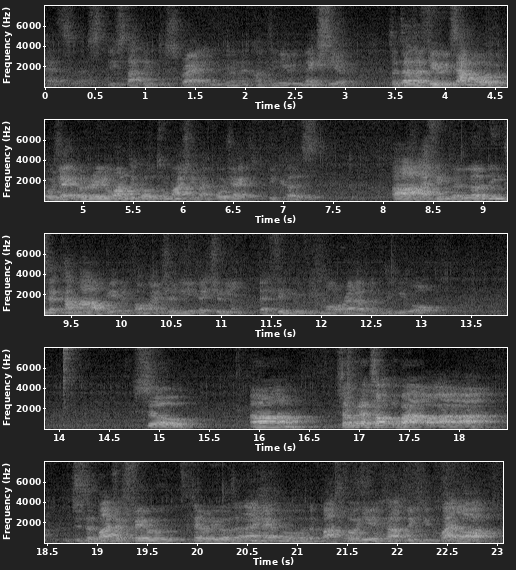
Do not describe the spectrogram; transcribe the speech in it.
has, is starting to spread and we're going to continue it next year. So that's a few examples of the project. I don't really want to go too much in my project because uh, I think the learnings that come out it from my journey actually, I think will be more relevant to you all. So, um, so I'm going to talk about uh, just a bunch of fail, failures that I have over the past four years, actually quite a lot.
